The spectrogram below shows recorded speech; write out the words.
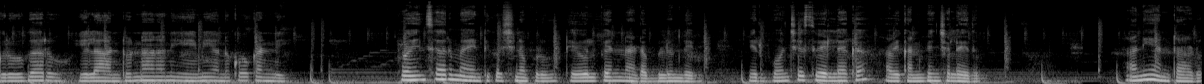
గురువుగారు ఇలా అంటున్నానని ఏమీ అనుకోకండి. పోయినసారి మా ఇంటికి వచ్చినప్పుడు టేబుల్ పైన నా డబ్బులు ఉండేవి మీరు భోంచేసి వెళ్ళాక అవి కనిపించలేదు అని అంటాడు.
